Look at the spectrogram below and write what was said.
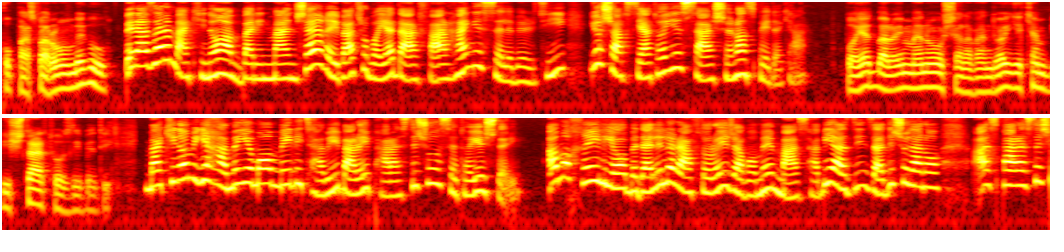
خب پس برامون بگو. به نظر مکینا اولین منشأ غیبت رو باید در فرهنگ سلبریتی یا شخصیت های سرشناس پیدا کرد. باید برای من و شنونده یکم بیشتر توضیح بدی. مکینا میگه همه ما میلی طبیعی برای پرستش و ستایش داریم. اما خیلی ها به دلیل رفتارهای جوامع مذهبی از دین زده شدن و از پرستش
